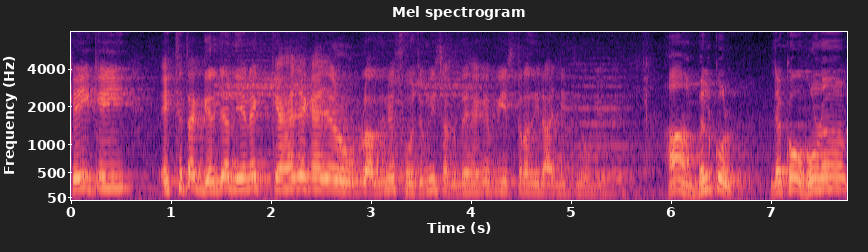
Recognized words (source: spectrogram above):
ਕਈ ਕਈ ਇੱਥੇ ਤੱਕ ਗਿਰ ਜਾਂਦੀਆਂ ਨੇ ਕਿਹੋ ਜਿਹੇ ਕਿਹੋ ਜਿਹੇ ਰੋਪ ਲਾਉਂਦੇ ਨੇ ਸੋਚ ਵੀ ਨਹੀਂ ਸਕਦੇ ਹੈਗੇ ਵੀ ਇਸ ਤਰ੍ਹਾਂ ਦੀ ਰਾਜਨੀਤੀ ਹੋ ਗਈ ਹੋਈ ਹੈ ਹਾਂ ਬਿਲਕੁਲ। ਦੇਖੋ ਹੁਣ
